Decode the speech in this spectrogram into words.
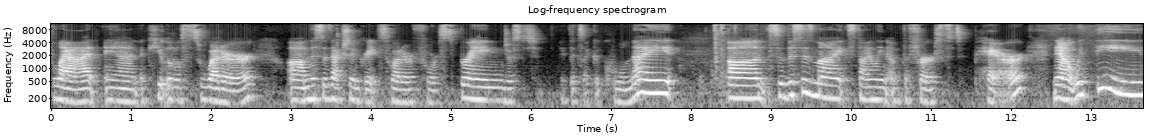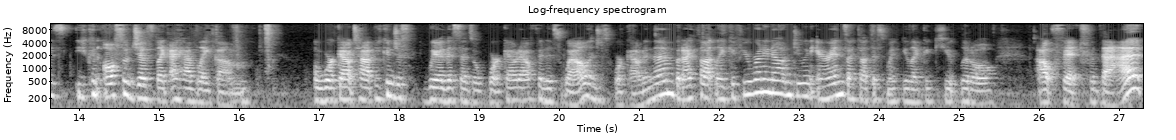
flat and a cute little sweater. Um, this is actually a great sweater for spring, just if it's like a cool night. Um, so this is my styling of the first pair. Now with these, you can also just like, I have like um, a workout top. You can just wear this as a workout outfit as well and just work out in them. But I thought like if you're running out and doing errands, I thought this might be like a cute little outfit for that.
